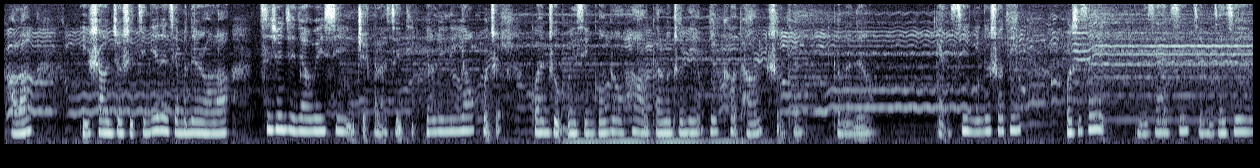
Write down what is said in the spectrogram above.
好了，以上就是今天的节目内容了。咨询请加微信 jlct 幺零零幺或者。关注微信公众号“甘露春天微课堂”，收听更多内容。感谢您的收听，我是森 y 我们下期节目再见。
